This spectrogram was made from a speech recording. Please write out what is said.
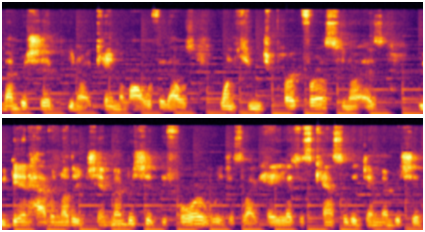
membership, you know, it came along with it. That was one huge perk for us, you know, as we did have another gym membership before. We are just like, hey, let's just cancel the gym membership.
